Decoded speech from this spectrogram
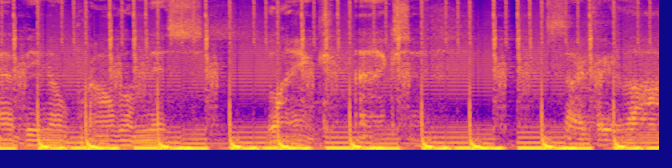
there be no problem, this blank action. Sorry for your loss.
